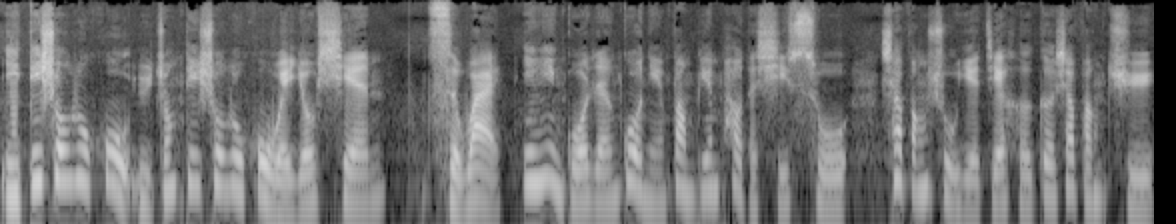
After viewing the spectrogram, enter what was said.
以低收入户与中低收入户为优先。此外，因应国人过年放鞭炮的习俗，消防署也结合各消防局，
